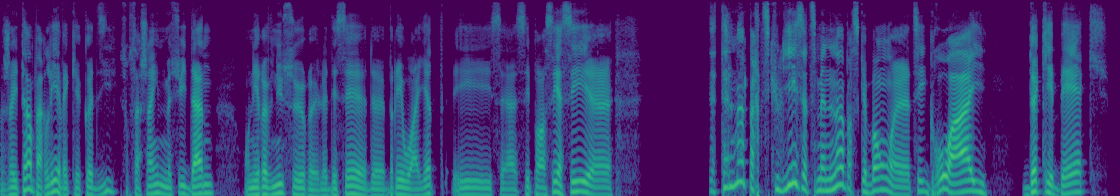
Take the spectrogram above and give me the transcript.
J'ai été en parler avec Cody sur sa chaîne, Monsieur Dan. On est revenu sur euh, le décès de Bray Wyatt et ça s'est passé assez. Euh, tellement particulier cette semaine-là parce que, bon, euh, tu sais, gros high de Québec,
